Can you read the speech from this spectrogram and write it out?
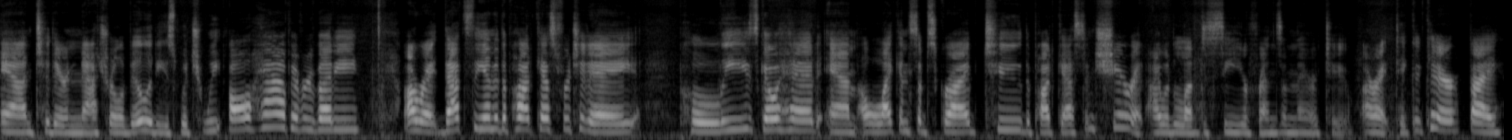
and to their natural abilities, which we all have, everybody. All right, that's the end of the podcast for today. Please go ahead and like and subscribe to the podcast and share it. I would love to see your friends in there too. All right, take good care. Bye.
